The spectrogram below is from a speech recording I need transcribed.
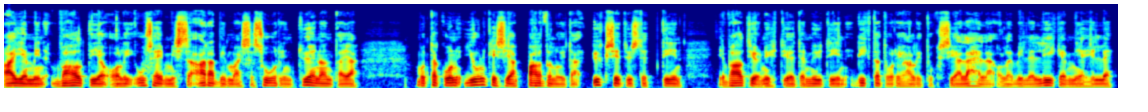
Aiemmin valtio oli useimmissa arabimaissa suurin työnantaja, mutta kun julkisia palveluita yksityistettiin ja valtionyhtiöitä myytiin diktatuurihallituksia lähellä oleville liikemiehille,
